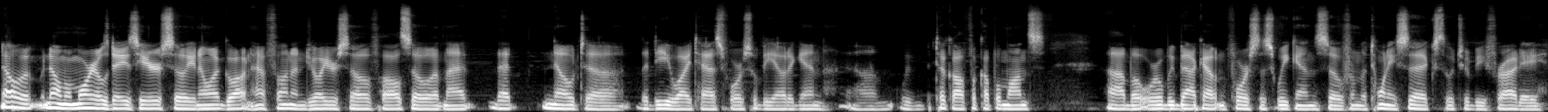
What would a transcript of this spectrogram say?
no, no, Memorial's Day is here, so you know what? Go out and have fun, enjoy yourself. Also, on that that note, uh, the DUI task force will be out again. Um, we took off a couple months, uh, but we'll be back out in force this weekend. So from the 26th, which would be Friday,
